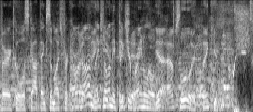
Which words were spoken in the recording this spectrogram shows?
Very cool. Well, Scott, thanks so much for coming right, on. thank Thanks for letting me pick your brain a little it. bit. Yeah, absolutely. Thank you.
